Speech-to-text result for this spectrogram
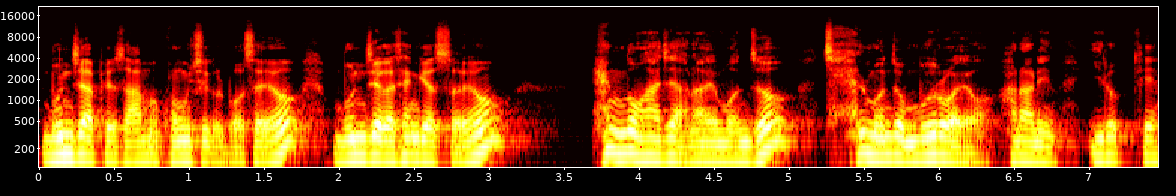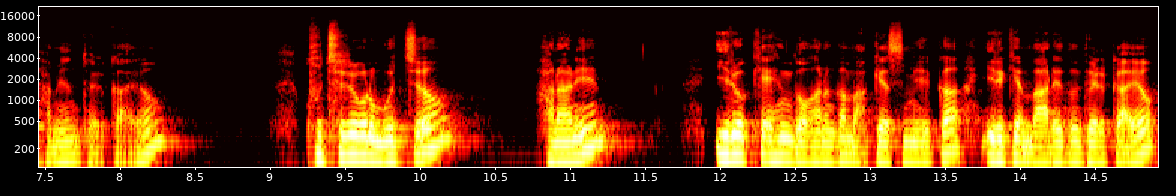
문제 앞에서 한번 공식을 보세요. 문제가 생겼어요. 행동하지 않아요. 먼저 제일 먼저 물어요. 하나님 이렇게 하면 될까요? 구체적으로 묻죠. 하나님 이렇게 행동하는 거 맞겠습니까? 이렇게 말해도 될까요?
